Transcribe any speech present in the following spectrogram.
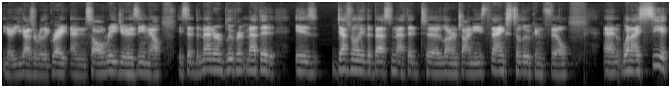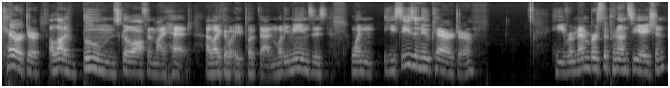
you know, you guys are really great. And so I'll read you his email. He said, The Mandarin Blueprint method is definitely the best method to learn Chinese. Thanks to Luke and Phil. And when I see a character, a lot of booms go off in my head. I like the way he put that. And what he means is when he sees a new character, he remembers the pronunciation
